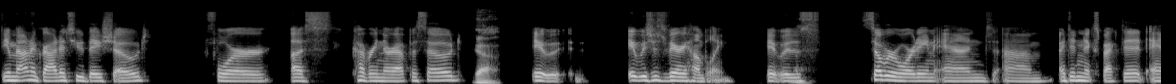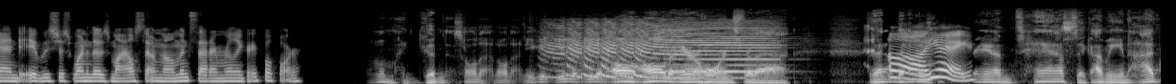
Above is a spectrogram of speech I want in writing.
the amount of gratitude they showed for us covering their episode Yeah. it it was just very humbling it was so rewarding and um i didn't expect it and it was just one of those milestone moments that i'm really grateful for Oh my goodness. Hold on. Hold on. You get you get, you get all, all the air horns for that. That- that oh is yay Fantastic. I mean, I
